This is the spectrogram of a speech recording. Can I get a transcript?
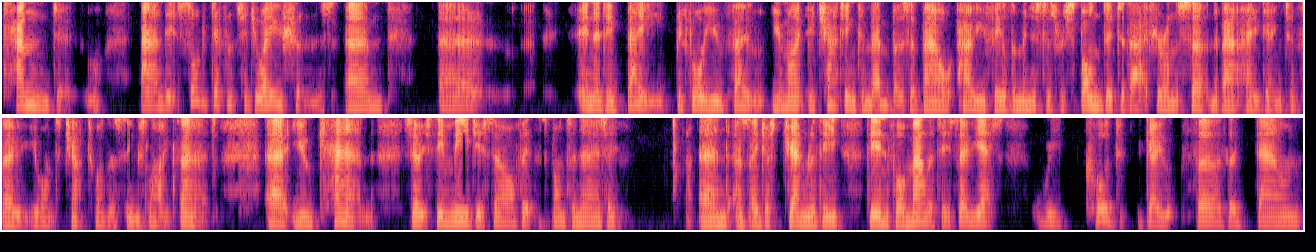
can do and it's sort of different situations. Um, uh, in a debate before you vote, you might be chatting to members about how you feel the minister's responded to that. If you're uncertain about how you're going to vote, you want to chat to others, things like that. Uh, you can. So it's the immediacy of it, the spontaneity, and as I just generally the the informality. So yes, we could go further down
